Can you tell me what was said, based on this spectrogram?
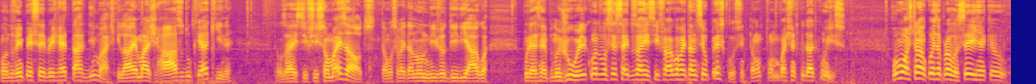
Quando vem perceber já é tarde demais, que lá é mais raso do que aqui, né? Então os arrecifes são mais altos. Então você vai estar num nível de, de água, por exemplo, no joelho. Quando você sair dos arrecifes, a água vai estar no seu pescoço. Então tome bastante cuidado com isso. Vou mostrar uma coisa para vocês, né? Que eu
